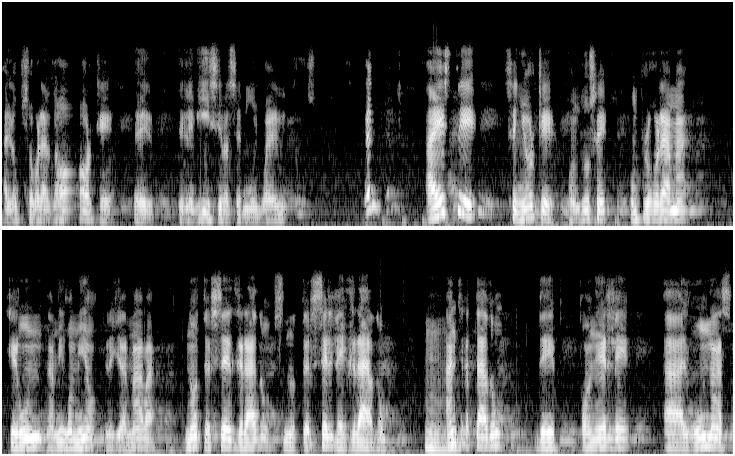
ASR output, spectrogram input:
al Obrador, que eh, Televisa va a ser muy bueno Bueno, a este señor que conduce un programa que un amigo mío le llamaba no tercer grado, sino tercer de grado, han tratado de ponerle a algunas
